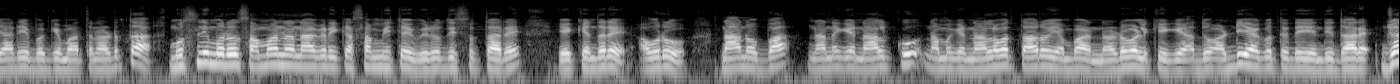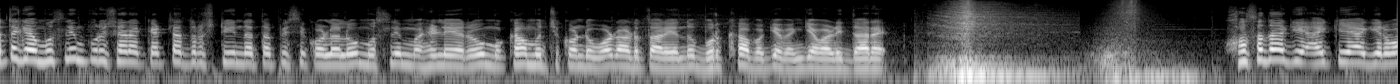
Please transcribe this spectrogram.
ಜಾರಿ ಬಗ್ಗೆ ಮಾತನಾಡುತ್ತಾ, ಮುಸ್ಲಿಮರು ಸಮಾನ ನಾಗರಿಕ ಸಂಹಿತೆ ವಿರೋಧಿಸುತ್ತಾರೆ. ಏಕೆಂದರೆ ಅವರು, ನಾನೊಬ್ಬ, ನನಗೆ ನಾಲ್ಕು, ನಮಗೆ ನಲವತ್ತಾರು ಎಂಬ ನಡವಳಿಕೆಗೆ ಅದು ಅಡ್ಡಿಯಾಗುತ್ತದೆ ಎಂದಿದ್ದಾರೆ. ಜೊತೆಗೆ ಮುಸ್ಲಿಂ ಪುರುಷರ ಕೆಟ್ಟ ದೃಷ್ಟಿಯಿಂದ ತಪ್ಪಿಸಿಕೊಳ್ಳಲು ಮುಸ್ಲಿಂ ಮಹಿಳೆಯರು ಮುಖ ಮುಚ್ಚಿಕೊಂಡು ಓಡಾಡುತ್ತಾರೆ ಎಂದು ಬುರ್ಖಾ ಬಗ್ಗೆ ವ್ಯಂಗ್ಯವಾಡಿದ್ದಾರೆ. ಹೊಸದಾಗಿ ಆಯ್ಕೆಯಾಗಿರುವ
